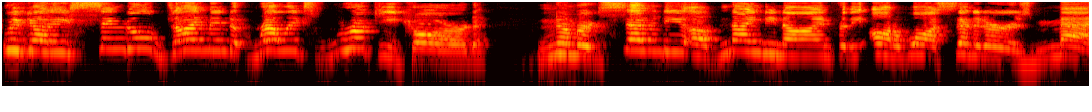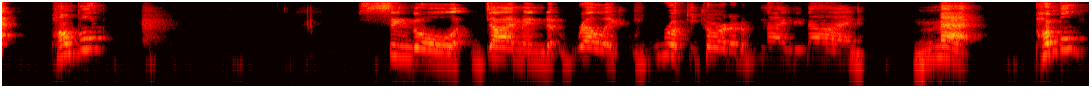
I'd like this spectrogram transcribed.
We've got a single diamond relics rookie card, numbered 70 of 99 for the Ottawa Senators, Matt Puempel. Single diamond relic rookie card out of 99, Matt Puempel.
